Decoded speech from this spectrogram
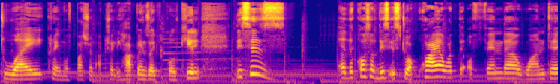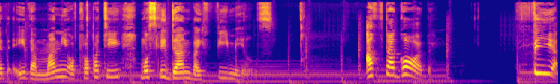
to why crime of passion actually happens, why people kill. This is uh, the cause of this is to acquire what the offender wanted, either money or property, mostly done by females. After God, fear.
